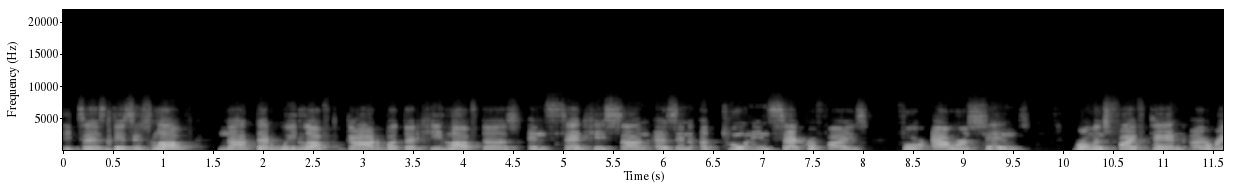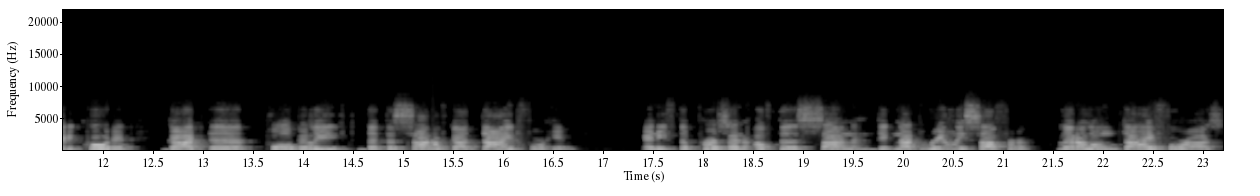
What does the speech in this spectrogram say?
It says, This is love, not that we loved God, but that He loved us and sent His Son as an atoning sacrifice for our sins. Romans 5:10, I already quoted. God, uh, Paul believed that the Son of God died for him. And if the person of the Son did not really suffer, let alone die for us,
